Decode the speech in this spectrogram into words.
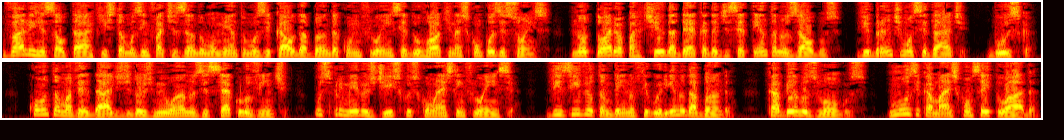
Vale ressaltar que estamos enfatizando o momento musical da banda com influência do rock nas composições, notório a partir da década de 70 nos álbuns, Vibrante Mocidade, Busca, Conta uma Verdade de 2000 anos e Século XX, os primeiros discos com esta influência, visível também no figurino da banda, Cabelos Longos, música mais conceituada,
